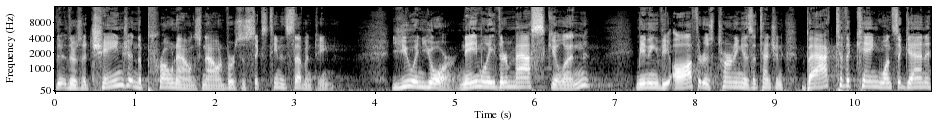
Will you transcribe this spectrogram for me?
there, there's a change in the pronouns now in verses 16 and 17. You and your, namely, they're masculine meaning the author is turning his attention back to the king once again.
